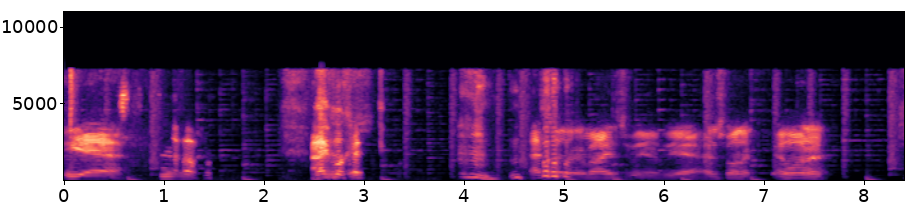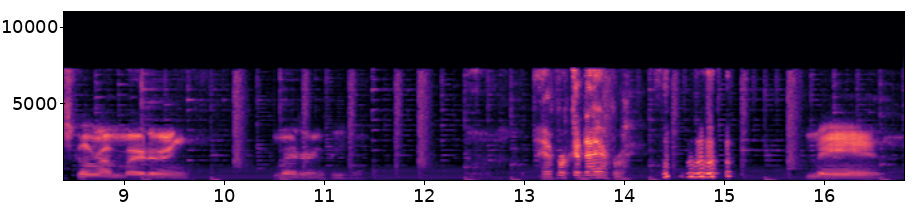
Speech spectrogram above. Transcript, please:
Yeah. yeah. I Look at- that's what it reminds me of. Yeah, I just want to, I want to just go around murdering, murdering people. Abracadabra. Man.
